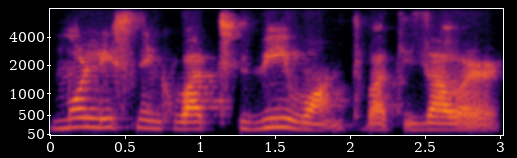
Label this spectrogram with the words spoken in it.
more listening what we want what is our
